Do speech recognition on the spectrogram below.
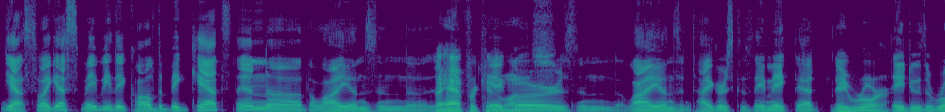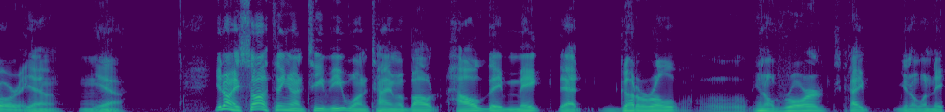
yeah, so I guess maybe they called the big cats then uh, the lions and uh, The African ones, and the lions and tigers because they make that they roar. they do the roaring. yeah, mhm. yeah. You know, I saw a thing on TV one time about how they make that guttural, you know, roar type. You know, when they.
